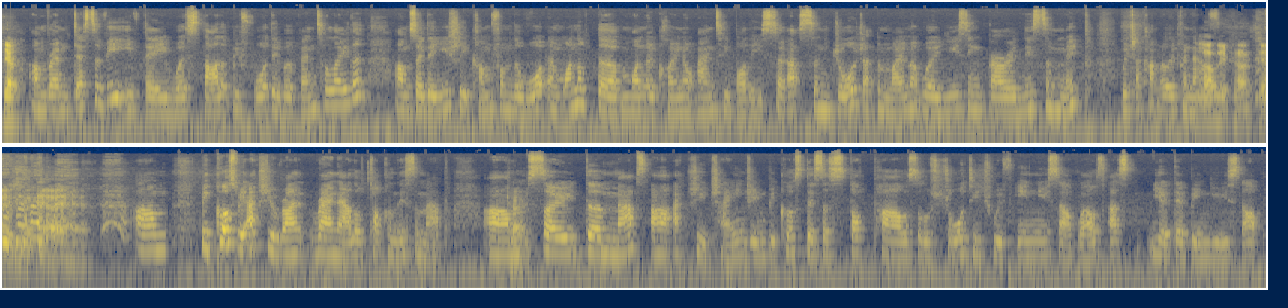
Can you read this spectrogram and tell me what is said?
yep. um, remdesivir if they were started before they were ventilated. Um, so they usually come from the ward, and one of the monoclonal antibodies. So at St George at the moment, we're using baricitinib, which I can't really pronounce. Lovely pronunciation, yeah. um, because we actually ran, ran out of tocilizumab. Um, Okay. So the mabs are actually changing because there's a stockpile sort of shortage within New South Wales as you know, they're being used up.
